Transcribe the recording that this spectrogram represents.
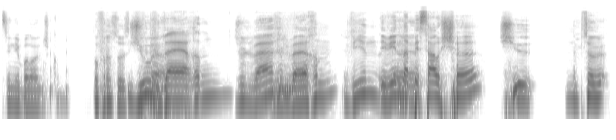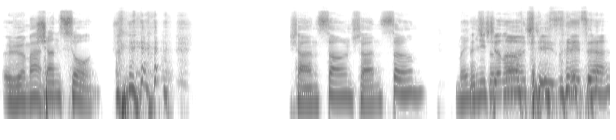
ціні балончиком. По-французьки. Жюль Верн. Жюль Верн. Жюль Верн. Він, І він е, написав, що? написав роман. Шансон. Шансон, шансон. Мені Мені щоночі сниться.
